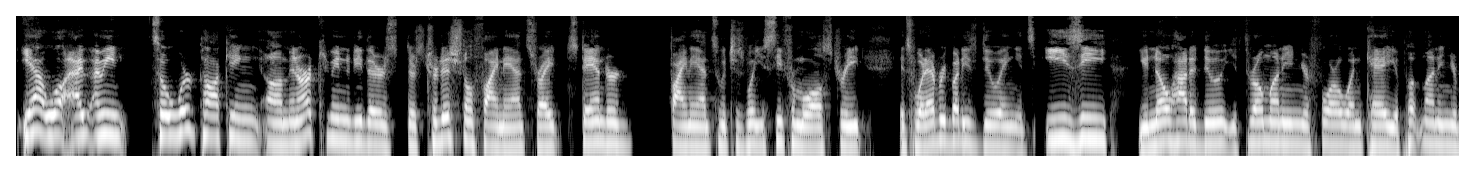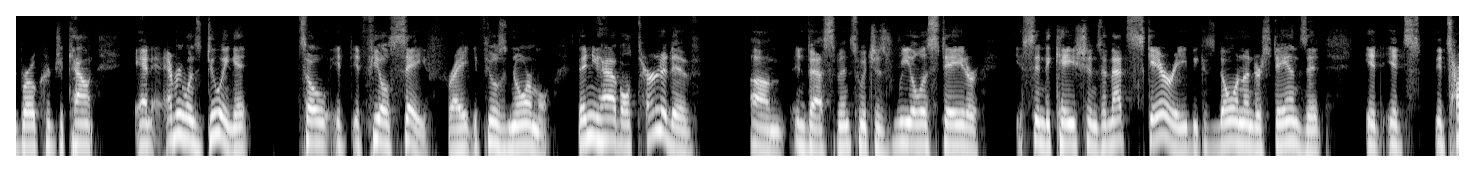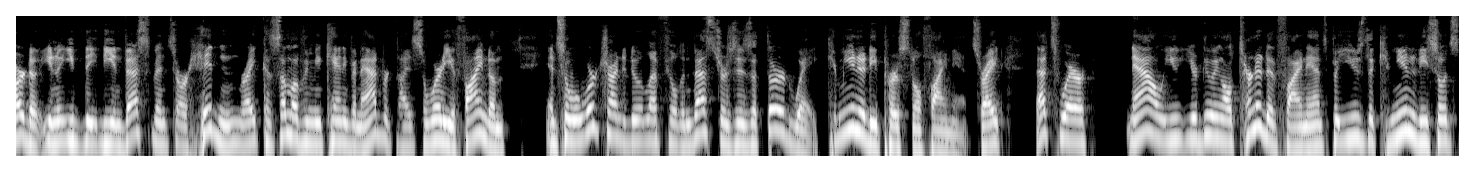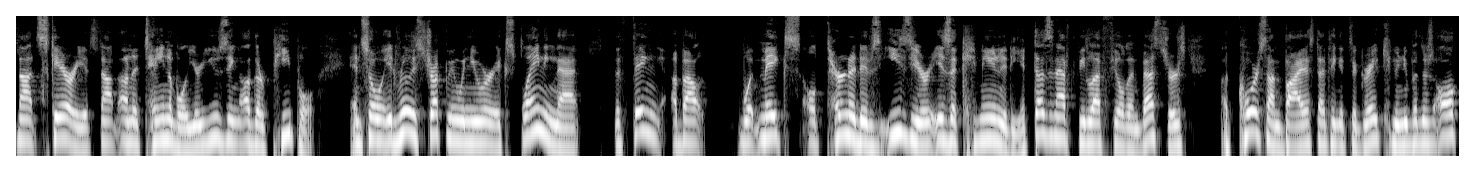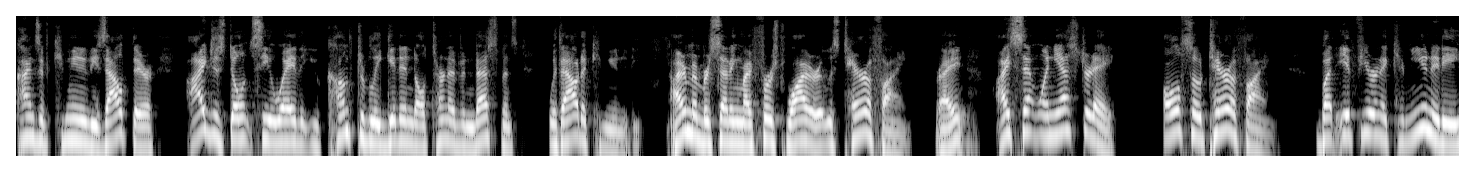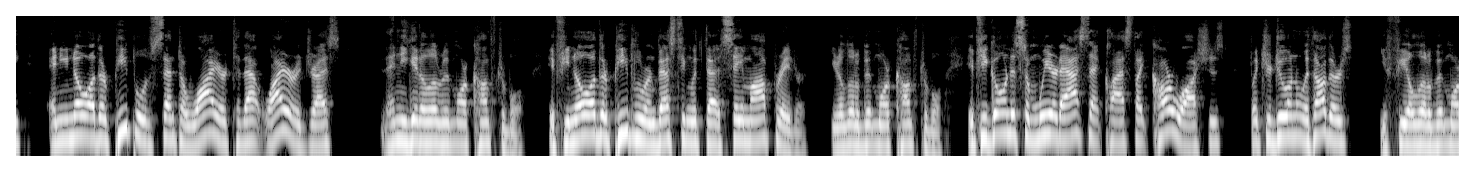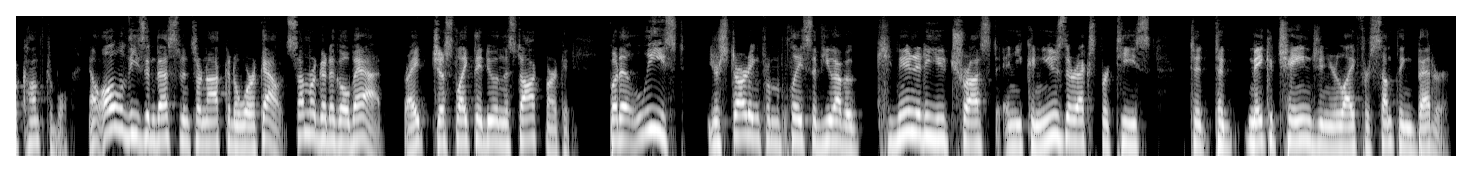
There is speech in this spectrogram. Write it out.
Yeah, well, I, I mean, so we're talking um, in our community. There's there's traditional finance, right? Standard finance, which is what you see from Wall Street. It's what everybody's doing. It's easy. You know how to do it. You throw money in your 401k. You put money in your brokerage account, and everyone's doing it. So it, it feels safe, right? It feels normal. Then you have alternative um, investments, which is real estate or syndications, and that's scary because no one understands it it, it's it's hard to you know you, the, the investments are hidden right? Because some of them you can't even advertise. So where do you find them and so what we're trying to do at left field investors is a third way community personal finance right? That's where now you, you're doing alternative finance but use the community so it's not scary it's not unattainable. You're using other people. And so it really struck me when you were explaining that the thing about what makes alternatives easier is a community. It doesn't have to be left field investors. Of course, I'm biased. I think it's a great community, but there's all kinds of communities out there. I just don't see a way that you comfortably get into alternative investments without a community. I remember setting my first wire. It was terrifying, right? Mm. I sent one yesterday, also terrifying. But if you're in a community and you know other people have sent a wire to that wire address, then you get a little bit more comfortable. If you know other people are investing with that same operator, you're a little bit more comfortable. If you go into some weird asset class like car washes, but you're doing it with others, you feel a little bit more comfortable. Now, all of these investments are not going to work out. Some are going to go bad, right? Just like they do in the stock market. But at least you're starting from a place of you have a community you trust and you can use their expertise to, to make a change in your life for something better.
